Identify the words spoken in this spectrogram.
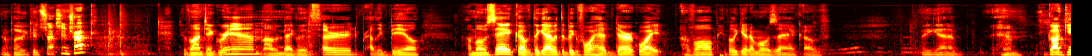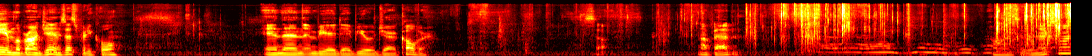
Gonna play with construction truck. Devonte Graham, Marvin Bagley III, Bradley Beal. A mosaic of the guy with the big forehead, Derrick White. Of all people to get a mosaic of. We got a him. Got game LeBron James. That's pretty cool. And then NBA debut of Jarrett Culver. So, not bad. On to the next one.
